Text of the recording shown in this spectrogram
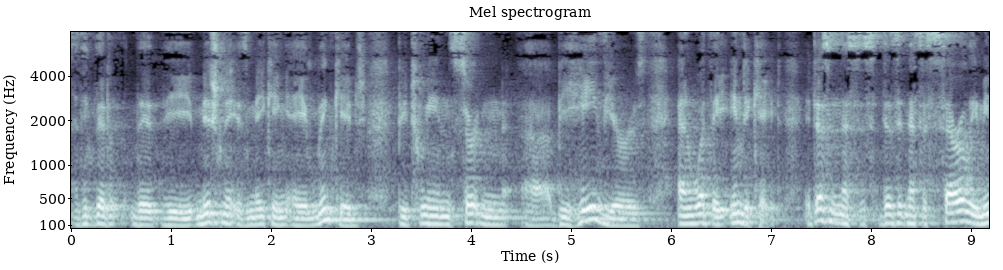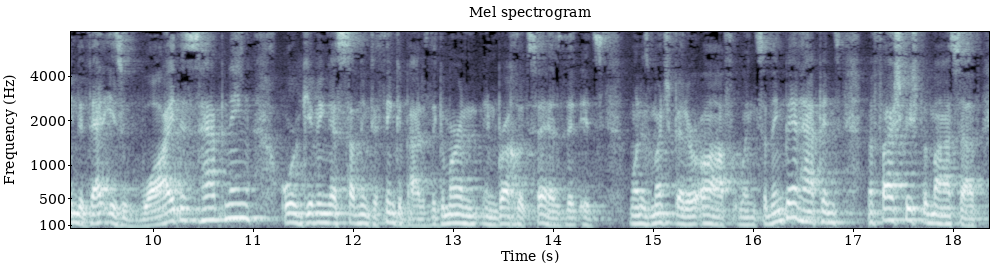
I think that the, the Mishnah is making a linkage between certain uh, behaviors and what they indicate. It doesn't necess- does it necessarily mean that that is why this is happening, or giving us something to think about. As the Gemara in, in Brachot says, that it's one is much better off when something bad happens. Mafashvish b'masav.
